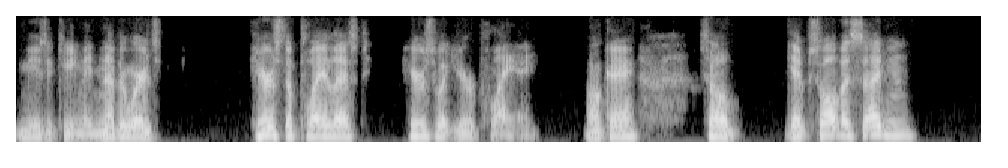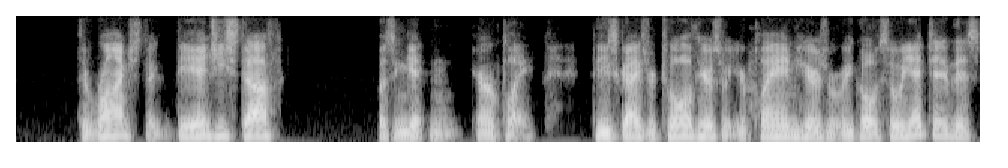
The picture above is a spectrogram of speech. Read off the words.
music came in. In other words, here's the playlist, here's what you're playing. Okay. So so all of a sudden the raunch, the, the edgy stuff wasn't getting airplay. These guys are told, here's what you're playing, here's where we go. So we enter this,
